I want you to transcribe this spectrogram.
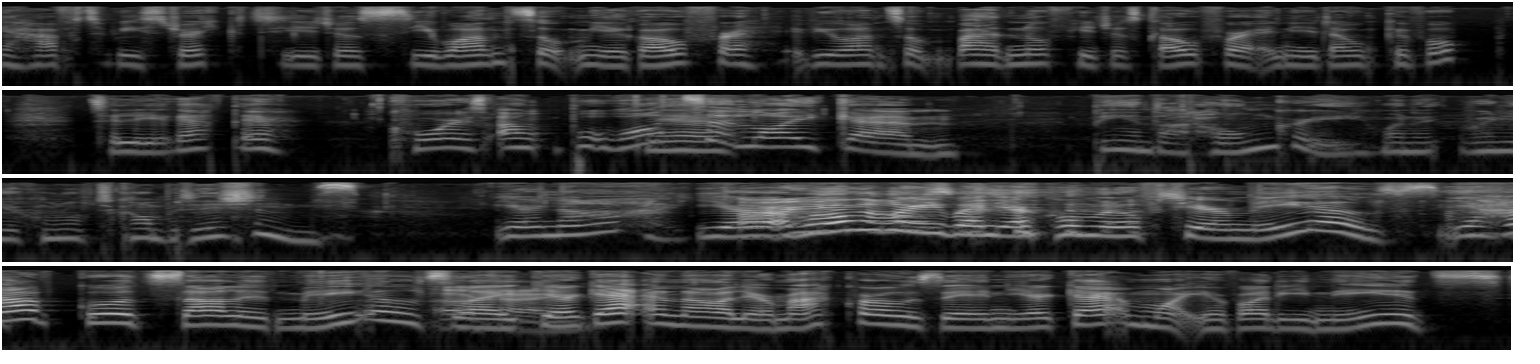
You have to be strict. You just you want something, you go for it. If you want something bad enough, you just go for it, and you don't give up till you get there. Of course. Um, but what's Yeah. it like um, being that hungry when it, when you're coming up to competitions? You're not. You're Are hungry not? when you're coming up to your meals. You have good solid meals. Like you're getting all your macros in. You're getting what your body needs.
